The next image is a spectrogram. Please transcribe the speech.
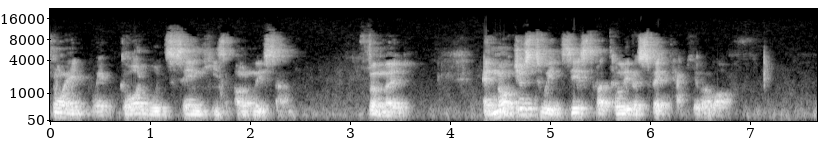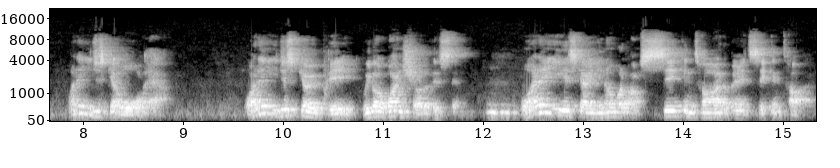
point where God would send his only son for me. And not just to exist, but to live a spectacular life. Why don't you just go all out? Why don't you just go big? We got one shot at this thing. Mm-hmm. Why don't you just go, you know what, I'm sick and tired of being sick and tired.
